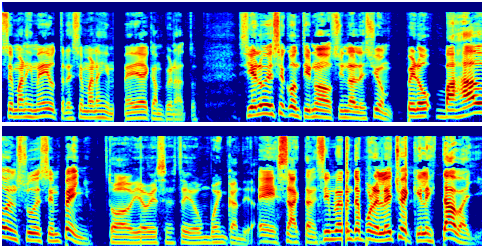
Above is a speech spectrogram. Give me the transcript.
semanas y media o tres semanas y media de campeonato. Si él hubiese continuado sin la lesión, pero bajado en su desempeño. Todavía hubiese sido un buen candidato. Exactamente, simplemente por el hecho de que él estaba allí.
